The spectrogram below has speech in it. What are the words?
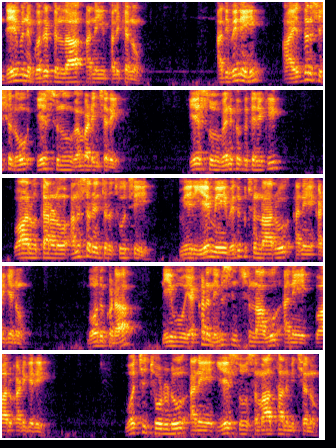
దేవుని గొర్రెపిల్ల అని పలికెను. అది విని ఆ ఇద్దరు శిష్యులు యేసును వెంబడించరి. యేసు వెనుకకు తిరిగి వారు తనను అనుసరించడు చూచి మీరు ఏమి వెతుకుచున్నారు అని అడిగెను. బోధకుడా నీవు ఎక్కడ నివసించున్నావు అని వారు అడిగిరి. వచ్చి చూడుడు అని యేసు సమాధానమిచ్చెను.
